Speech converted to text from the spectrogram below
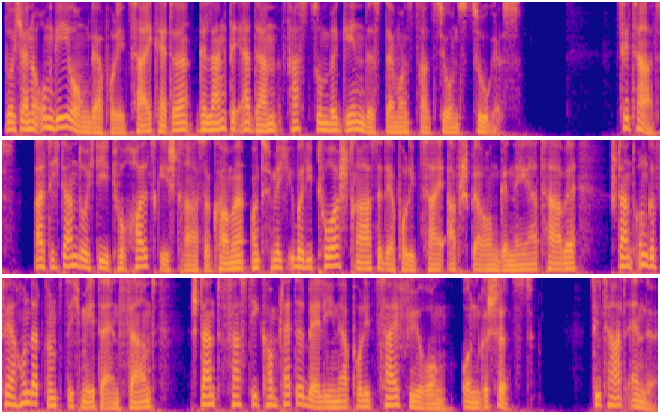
Durch eine Umgehung der Polizeikette gelangte er dann fast zum Beginn des Demonstrationszuges. Zitat Als ich dann durch die Tucholsky-Straße komme und mich über die Torstraße der Polizeiabsperrung genähert habe, stand ungefähr 150 Meter entfernt, stand fast die komplette Berliner Polizeiführung ungeschützt. Zitat Ende.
